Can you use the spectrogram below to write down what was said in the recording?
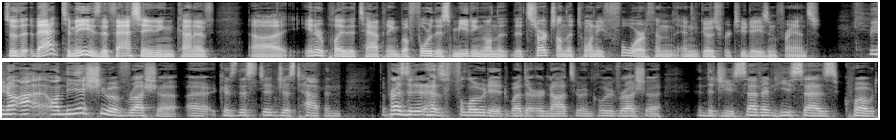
So th- that, to me, is the fascinating kind of uh, interplay that's happening before this meeting on the that starts on the 24th and, and goes for two days in France. You know, I, on the issue of Russia, because this did just happen, the president has floated whether or not to include Russia in the G7. He says, "quote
